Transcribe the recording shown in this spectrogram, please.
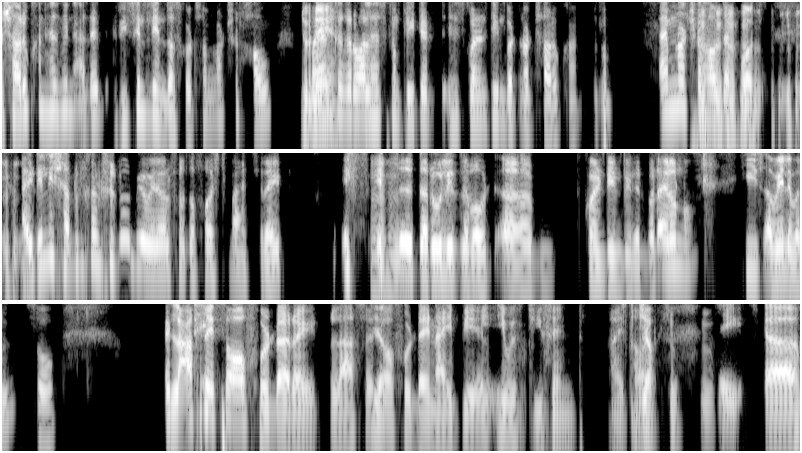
Shah Rukh Khan has been added recently in the squad, so I'm not sure how today. Mayank Agarwal has completed his quarantine, but not Shah Rukh Khan. Matlab, I'm not sure how that works. Ideally, Shah Rukh Khan should not be available for the first match, right? If it's, Mhm. uh, the rule is about um, quarantine period, but I don't know. He's available, so I Last think- I saw of Huda, right? Last I Yeah. saw of Huda in IPL, he was decent. I thought. yeah, he was- he was- Like, uh,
